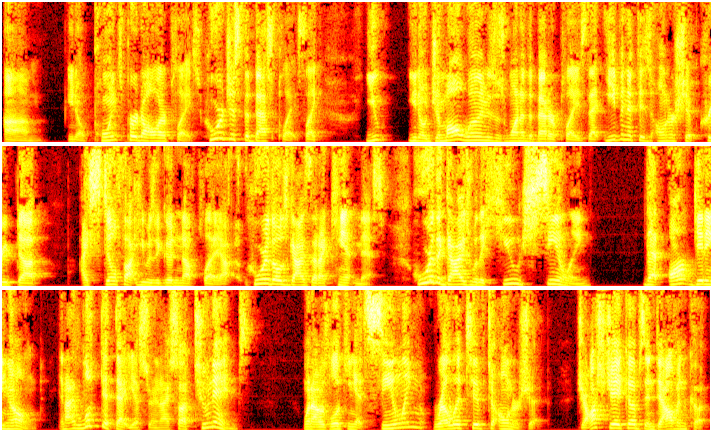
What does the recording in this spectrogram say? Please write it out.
um you know points per dollar plays. Who are just the best plays? Like you you know Jamaal Williams was one of the better plays that even if his ownership creeped up, I still thought he was a good enough play. Who are those guys that I can't miss? Who are the guys with a huge ceiling that aren't getting owned? And I looked at that yesterday and I saw two names when I was looking at ceiling relative to ownership. Josh Jacobs and Dalvin Cook.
